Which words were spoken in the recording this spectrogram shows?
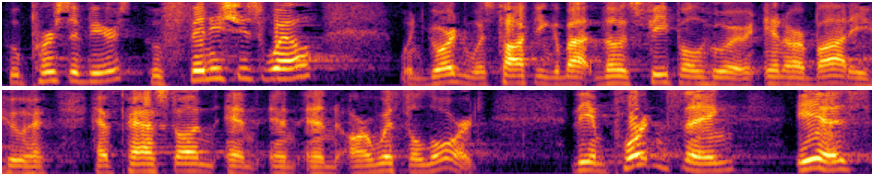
who perseveres, who finishes well? When Gordon was talking about those people who are in our body who have passed on and, and, and are with the Lord, the important thing is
